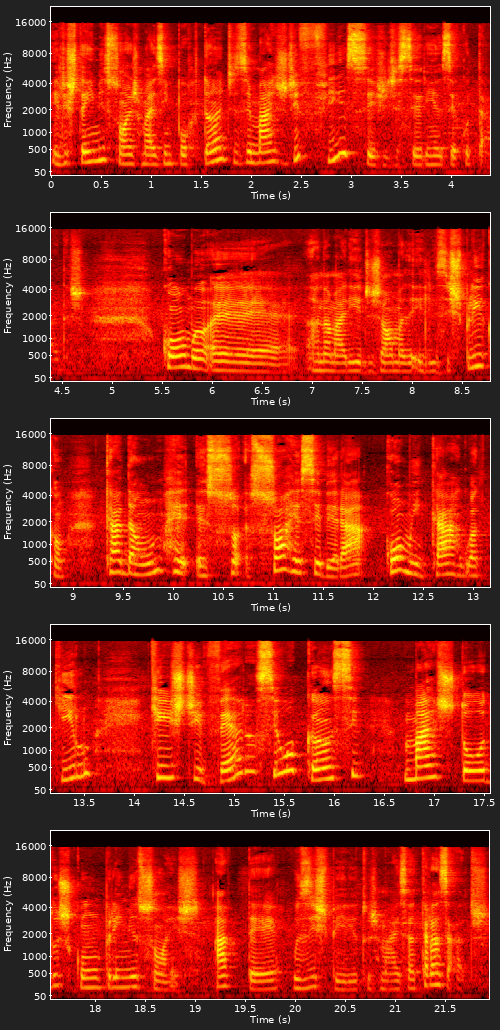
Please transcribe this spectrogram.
eles têm missões mais importantes e mais difíceis de serem executadas. Como é, Ana Maria e Djalma eles explicam, cada um re, é, só, só receberá como encargo aquilo que estiver ao seu alcance mas todos cumprem missões, até os espíritos mais atrasados.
